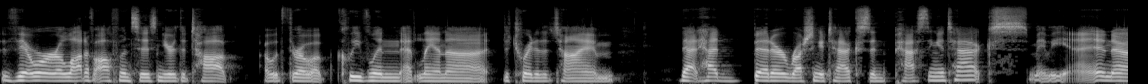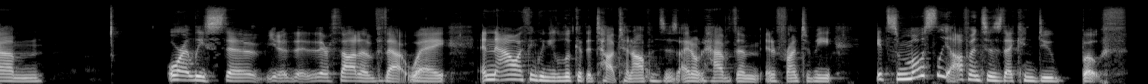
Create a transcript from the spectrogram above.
there were a lot of offenses near the top. I would throw up Cleveland, Atlanta, Detroit at the time that had better rushing attacks and passing attacks, maybe, and um, or at least uh, you know th- they're thought of that way. And now I think when you look at the top ten offenses, I don't have them in front of me. It's mostly offenses that can do both,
